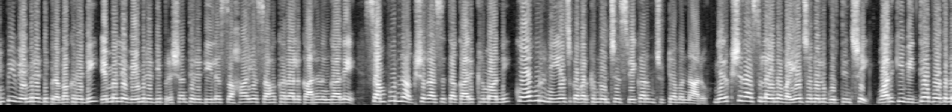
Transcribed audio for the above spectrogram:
ఎంపీ వేమిరెడ్డి ప్రభాకర్ రెడ్డి ఎమ్మెల్యే వేమిరెడ్డి ప్రశాంత్ రెడ్డిల సహాయ సహకారాల కారణంగానే సంపూర్ణ అక్షరాస్యత కార్యక్రమాన్ని కోవూరు నియోజకవర్గం నుంచి శ్రీకారం చుట్టామన్నారు. నిరక్షరాస్యులైన వయోజనులు గుర్తించి వారికి విద్యాబోధన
